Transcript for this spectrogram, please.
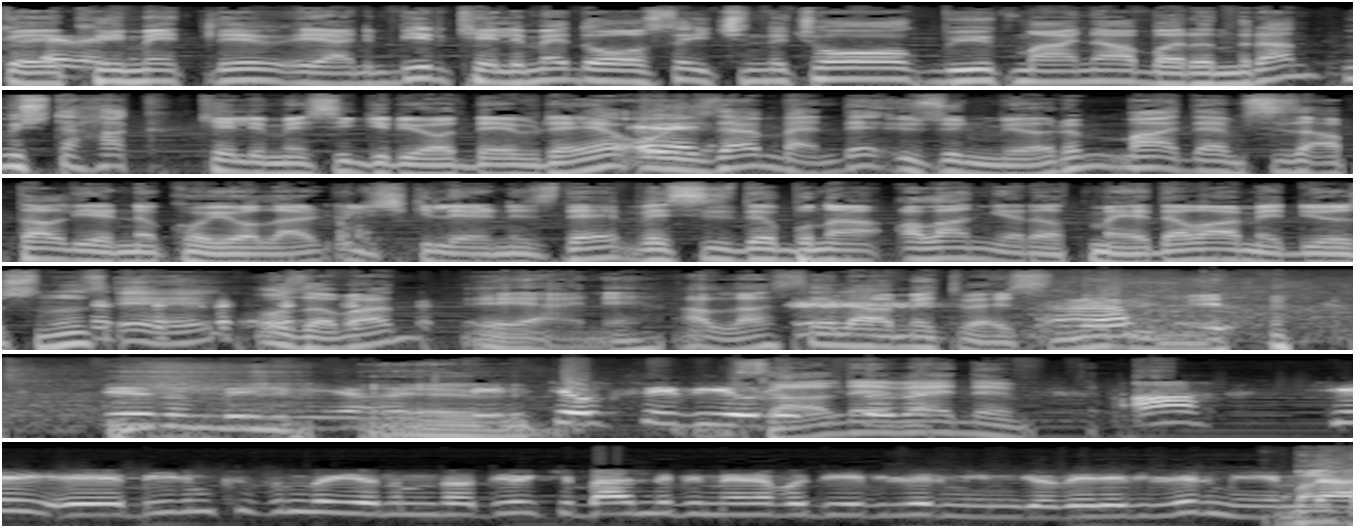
e, evet. kıymetli yani bir kelime de olsa içinde çok büyük mana barındıran müstehak kelimesi giriyor devreye. O Evet. yüzden ben de üzülmüyorum. Madem sizi aptal yerine koyuyorlar ilişkilerinizde ve siz de buna alan yaratmaya devam ediyorsunuz. E o zaman e, yani Allah selamet versin ne ya. Canım benim ya. Evet. Seni çok seviyorum. Sağ olun Sana- efendim. Ah şey e, benim kızım da yanımda diyor ki ben de bir merhaba diyebilir miyim diyor. Verebilir miyim Bakayım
